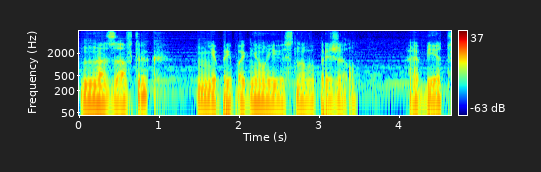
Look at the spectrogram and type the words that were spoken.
На завтрак? Я приподнял ее и снова прижал. Обед,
